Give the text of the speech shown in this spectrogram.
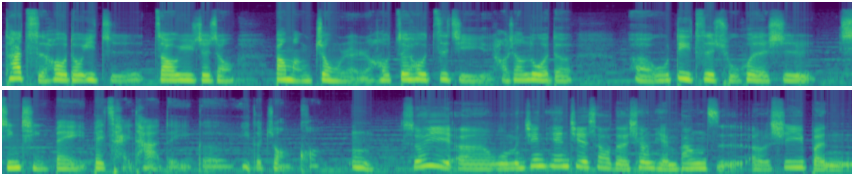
他此后都一直遭遇这种帮忙众人，然后最后自己好像落得呃无地自处，或者是心情被被踩踏的一个一个状况。”嗯。所以，呃，我们今天介绍的向田邦子，呃，是一本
